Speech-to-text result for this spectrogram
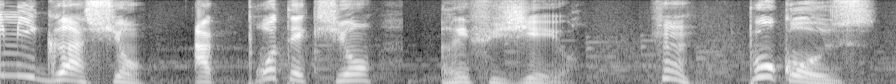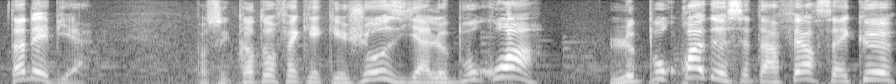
imigrasyon ak proteksyon refujiye yo. Hmm, pou koz, tade bien. Parce que quand on fait quelque chose, il y a le pourquoi. Le pourquoi de cette affaire, c'est que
